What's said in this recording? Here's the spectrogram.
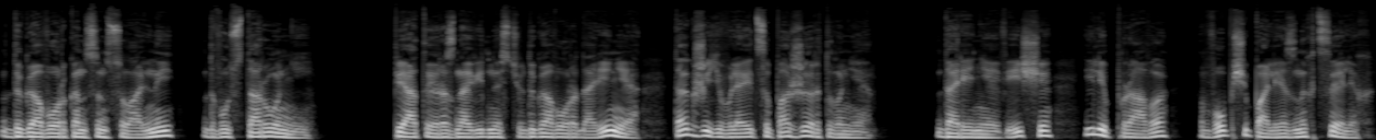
Договор консенсуальный, двусторонний. Пятой разновидностью договора дарения также является пожертвование. Дарение вещи или права в общеполезных целях,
